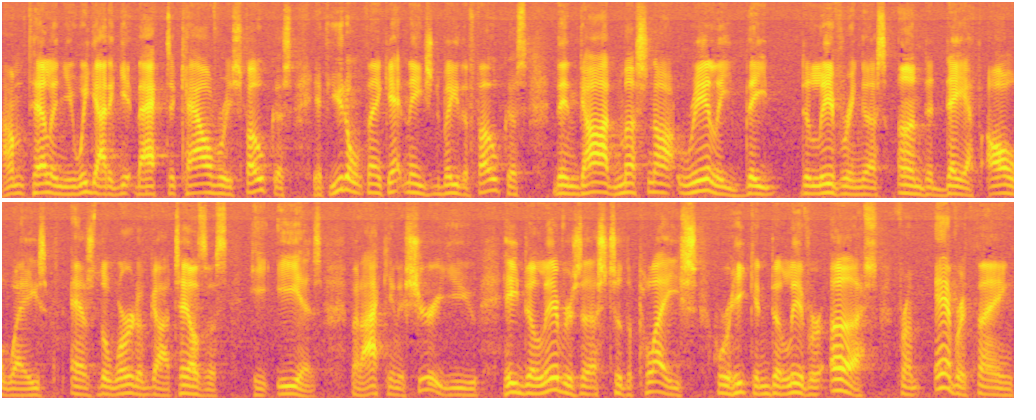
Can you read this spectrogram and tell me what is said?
I'm telling you, we got to get back to Calvary's focus. If you don't think that needs to be the focus, then God must not really be delivering us unto death always, as the Word of God tells us He is. But I can assure you, He delivers us to the place where He can deliver us from everything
